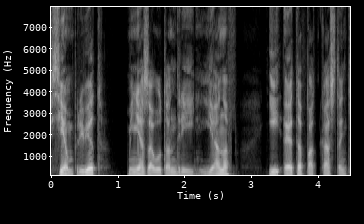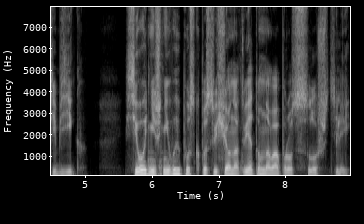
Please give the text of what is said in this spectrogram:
Всем привет! Меня зовут Андрей Янов, и это подкаст «Антибзик». Сегодняшний выпуск посвящен ответам на вопросы слушателей.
